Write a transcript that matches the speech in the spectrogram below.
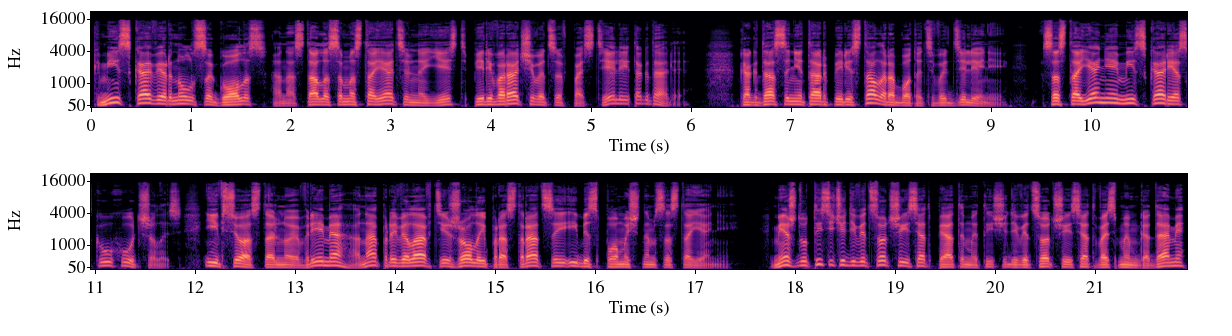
к мисс К вернулся голос, она стала самостоятельно есть, переворачиваться в постели и так далее. Когда санитар перестал работать в отделении, состояние мисс К резко ухудшилось, и все остальное время она провела в тяжелой прострации и беспомощном состоянии. Между 1965 и 1968 годами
